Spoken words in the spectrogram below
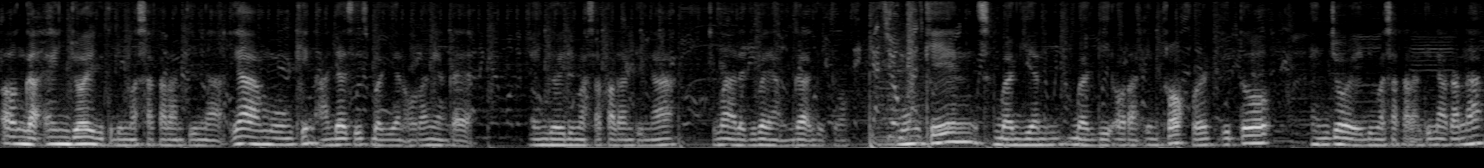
uh, nggak enjoy gitu di masa karantina. Ya mungkin ada sih sebagian orang yang kayak enjoy di masa karantina cuma ada juga yang enggak gitu mungkin sebagian bagi orang introvert itu enjoy di masa karantina karena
